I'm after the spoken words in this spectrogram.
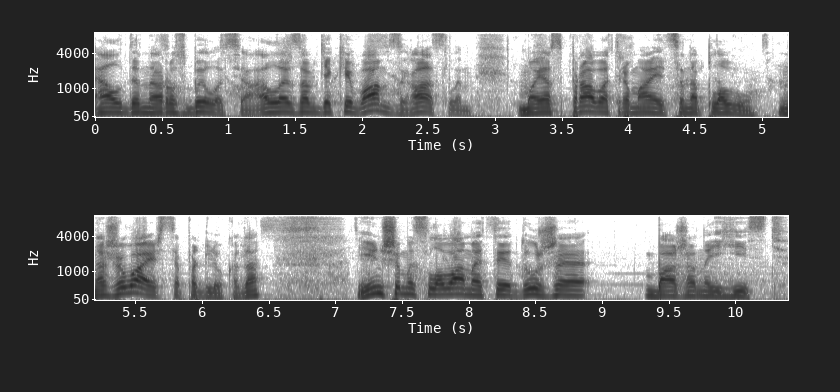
Елдена розбилося, але завдяки вам, згаслим, моя справа тримається на плаву. Наживаєшся, падлюка, да? Іншими словами, ти дуже бажаний гість.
